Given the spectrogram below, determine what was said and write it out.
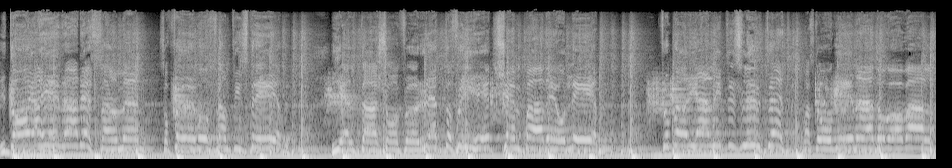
Idag jag hedrar dessa män som för vår framtid stred. Hjältar som för rätt och frihet kämpade och led. Från början in till slutet, man stod enad och gav allt.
